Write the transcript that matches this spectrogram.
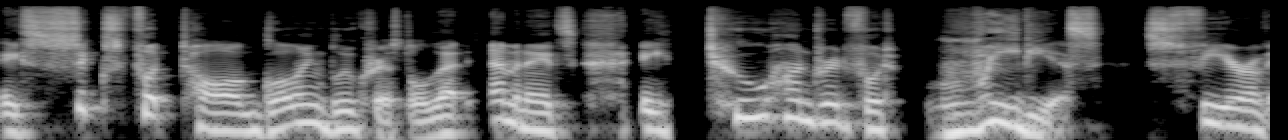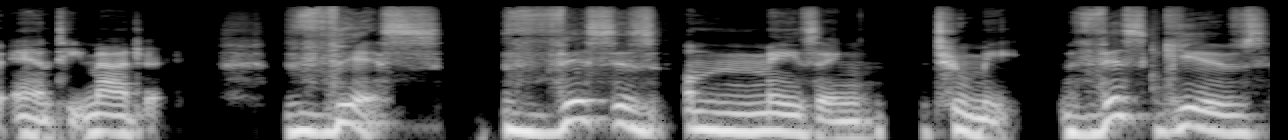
a six foot tall glowing blue crystal that emanates a 200 foot radius sphere of anti magic. This, this is amazing to me. This gives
